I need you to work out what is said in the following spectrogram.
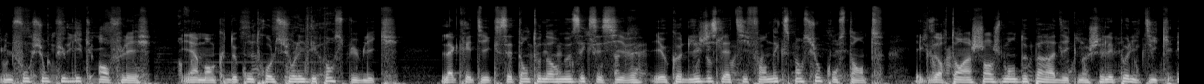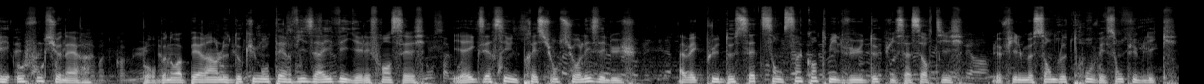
une fonction publique enflée et un manque de contrôle sur les dépenses publiques. La critique s'étend aux normes excessives et au code législatif en expansion constante, exhortant un changement de paradigme chez les politiques et hauts fonctionnaires. Pour Benoît Perrin, le documentaire vise à éveiller les Français et à exercer une pression sur les élus. Avec plus de 750 000 vues depuis sa sortie, le film semble trouver son public.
